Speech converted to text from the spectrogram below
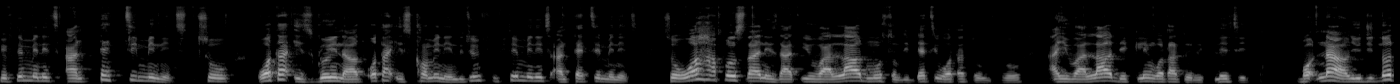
15 minutes and 30 minutes. So water is going out, water is coming in between 15 minutes and 30 minutes. So what happens then is that you've allowed most of the dirty water to go and you've allowed the clean water to replace it. But now you did not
